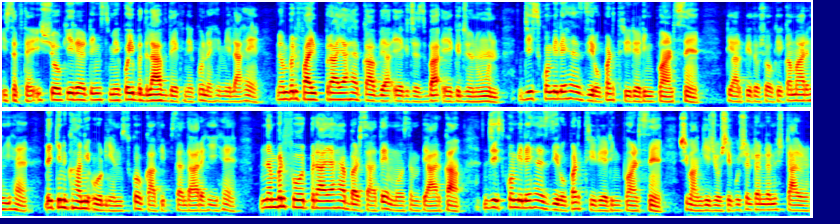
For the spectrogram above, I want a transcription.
इस हफ़्ते इस शो की रेटिंग्स में कोई बदलाव देखने को नहीं मिला है। नंबर फाइव पर आया है काव्या, एक जज्बा, एक जुनून, जिसको मिले हैं zero point three rating points हैं टीआरपी तो शो की कम रही है, लेकिन कहानी ऑडियंस को काफ़ी पसंद आ रही है। नंबर फोर पर आया है बरसाते मौसम प्यार का, जिसको मिले हैं ज़ीरो पर थ्री रेटिंग पॉइंट्स हैं शिवांगी, जोशी, कुशल, टंडन, स्टार,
